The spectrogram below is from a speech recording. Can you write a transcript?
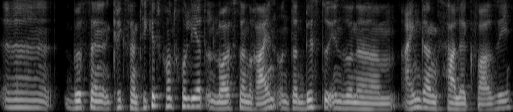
äh, wirst dann, kriegst dein Ticket kontrolliert und läufst dann rein und dann bist du in so einer Eingangshalle quasi.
